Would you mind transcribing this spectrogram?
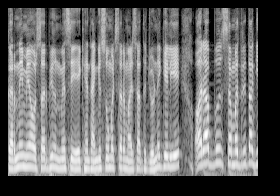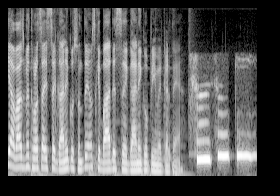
करने में और सर भी उनमें से एक हैं। Thank you so much sir हमारे साथ जुड़ने के लिए। और अब समुद्रिता की आवाज़ में थोड़ा सा इस गाने को सुनते हैं उसके बाद इस गाने को प्रीमियर करते हैं। सांसों की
